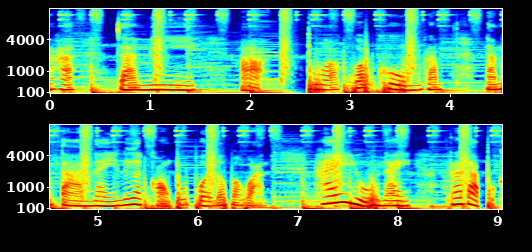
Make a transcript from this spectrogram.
นะคะ จะมีตัวควบคุมน้ำตาลในเลือดของผู้ป่วยโรคเบาหวานให้อยู่ในระดับปก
